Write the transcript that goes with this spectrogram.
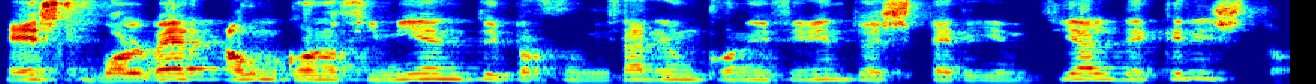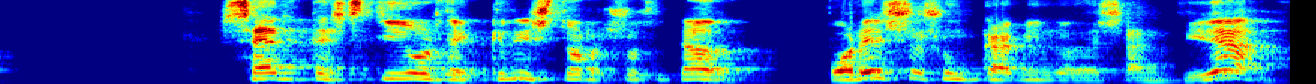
Es volver a un conocimiento y profundizar en un conocimiento experiencial de Cristo. Ser testigos de Cristo resucitado. Por eso es un camino de santidad.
